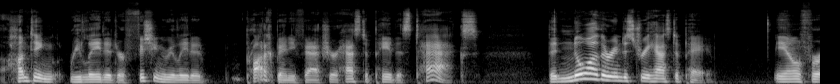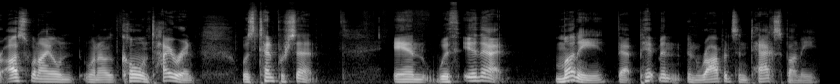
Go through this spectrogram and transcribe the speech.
hunting related or fishing related product manufacturer has to pay this tax that no other industry has to pay. You know, for us when I owned when I co-owned Tyrant was 10%. And within that money, that Pittman and Robertson tax money,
